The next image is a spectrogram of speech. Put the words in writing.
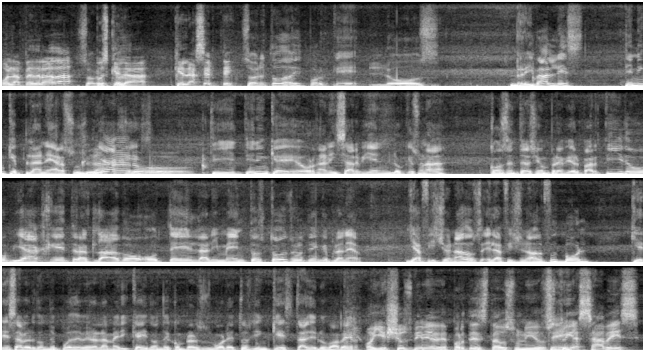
o la pedrada, Sobre pues que la, que la acepte. Sobre todo, David, porque los rivales tienen que planear sus Claro. viajes. Ti- Tienen que organizar bien lo que es una concentración previa al partido, viaje, traslado, hotel, alimentos, todo eso lo tienen que planear. Y aficionados, el aficionado al fútbol quiere saber dónde puede ver al América y dónde comprar sus boletos y en qué estadio lo va a ver. Oye, Schultz viene de Deportes de Estados Unidos. Sí. Tú ya sabes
